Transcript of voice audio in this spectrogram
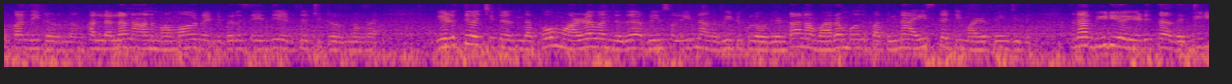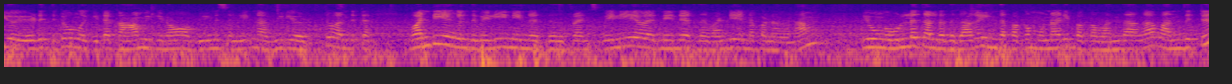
உட்காந்துட்டு இருந்தோம். கல்லெல்லாம் நானும் மாமாவும் ரெண்டு பேரும் சேர்ந்து எடுத்து வச்சுட்டு இருந்தோங்க. எடுத்து வச்சுட்டு இருந்தப்போ மழை வந்தது அப்படின்னு சொல்லிட்டு நாங்கள் வீட்டுக்குள்ளே ஓடிட்டோம். ஆனால் வரும்போது பார்த்தீங்கன்னா ஐஸ் கட்டி மழை பெஞ்சுது. ஆனால் வீடியோ எடுத்து அந்த வீடியோ எடுத்துகிட்டு உங்ககிட்ட காமிக்கணும் அப்படின்னு சொல்லிட்டு நான் வீடியோ எடுத்துட்டு வந்துட்டேன். வண்டி எங்களுது வெளியே நின்று இருந்தது ஃப்ரெண்ட்ஸ் வெளியே நின்று இருந்த வண்டி என்ன பண்ணாங்கன்னா இவங்க உள்ளே தள்ளுறதுக்காக இந்த பக்கம் முன்னாடி பக்கம் வந்தாங்க. வந்துட்டு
